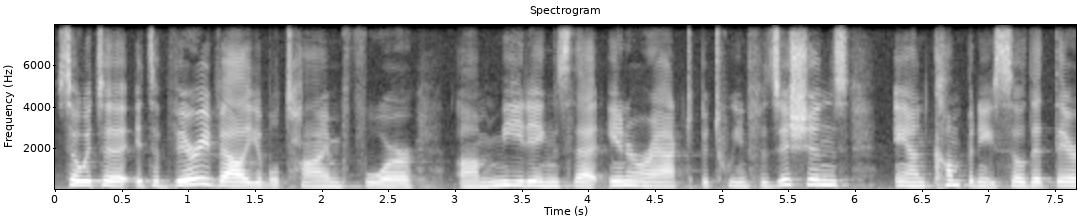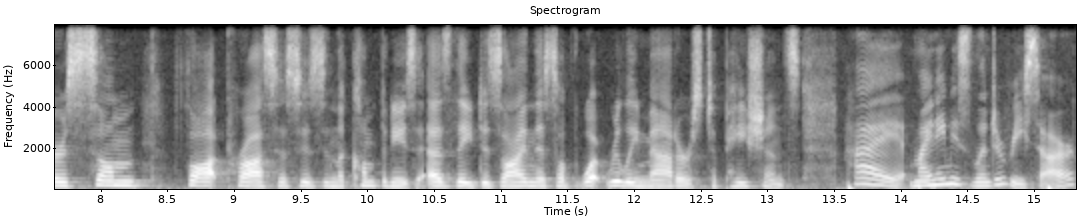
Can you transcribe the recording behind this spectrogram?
So it's a, it's a very valuable time for um, meetings that interact between physicians and companies so that there's some thought processes in the companies as they design this of what really matters to patients. Hi, my name is Linda Resar.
